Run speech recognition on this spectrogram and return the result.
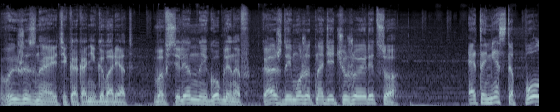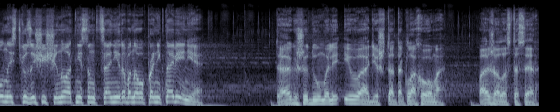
«Вы же знаете, как они говорят. Во вселенной гоблинов каждый может надеть чужое лицо». «Это место полностью защищено от несанкционированного проникновения», так же думали и в Аде, штат Оклахома. Пожалуйста, сэр,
